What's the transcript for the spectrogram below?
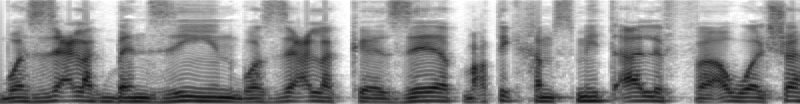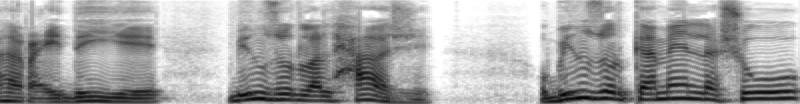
بوزع لك بنزين بوزع لك زيت بعطيك 500 ألف أول شهر عيدية. بينظر للحاجة. وبينظر كمان لشو؟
